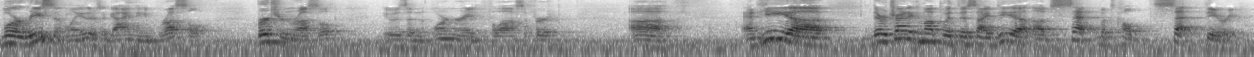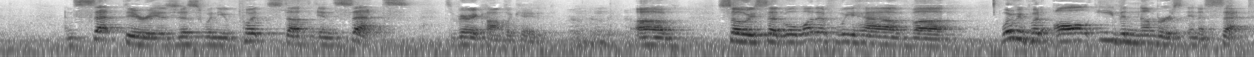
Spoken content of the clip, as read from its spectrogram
More recently, there's a guy named Russell, Bertrand Russell. He was an ornery philosopher. Uh, and he, uh, they were trying to come up with this idea of set, what's called set theory. And set theory is just when you put stuff in sets. It's very complicated. Um, so he said, well, what if we have, uh, what if we put all even numbers in a set?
